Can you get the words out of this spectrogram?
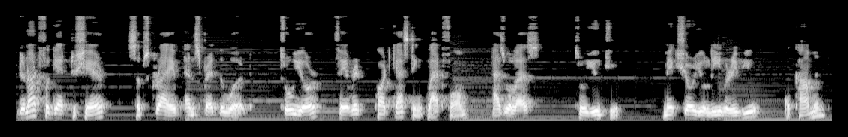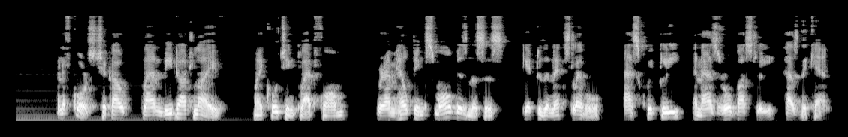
Do not forget to share, subscribe, and spread the word through your favorite podcasting platform as well as through YouTube. Make sure you leave a review, a comment, and of course, check out planb.live, my coaching platform where I'm helping small businesses get to the next level as quickly and as robustly as they can.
